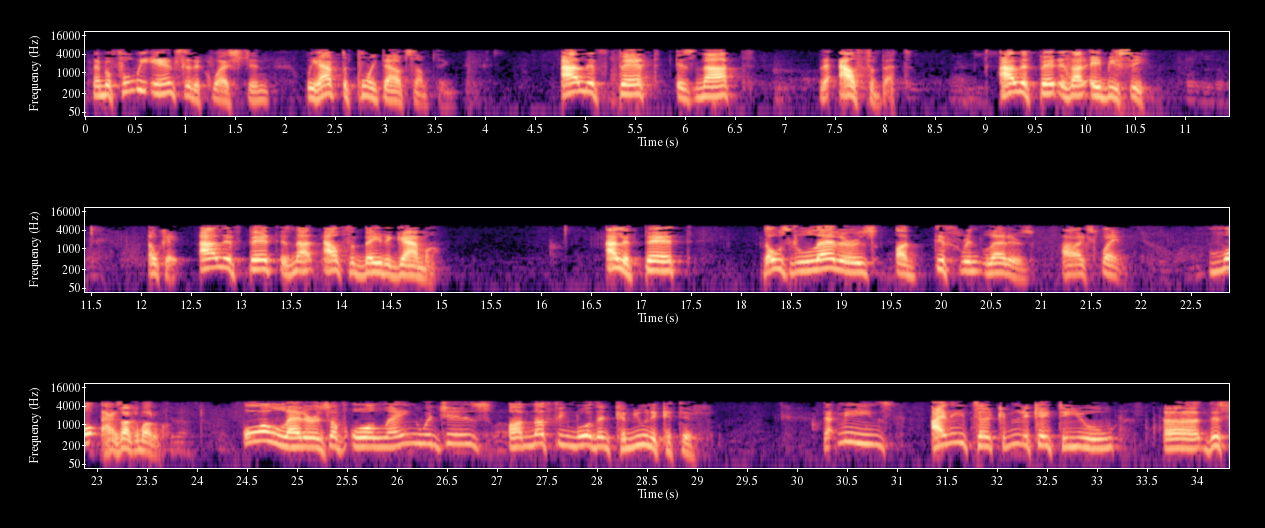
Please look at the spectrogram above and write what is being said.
Now, before we answer the question, we have to point out something. Aleph Bet is not the alphabet. Aleph Bet is not ABC. Okay. Aleph Bet is not alpha, beta, gamma. Aleph Bet, those letters are different letters. I'll explain. All letters of all languages are nothing more than communicative. That means I need to communicate to you uh, this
